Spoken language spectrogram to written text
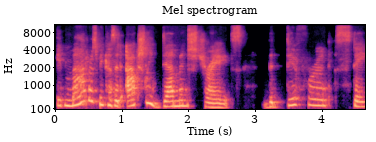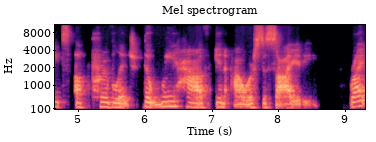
it matters because it actually demonstrates the different states of privilege that we have in our society, right?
